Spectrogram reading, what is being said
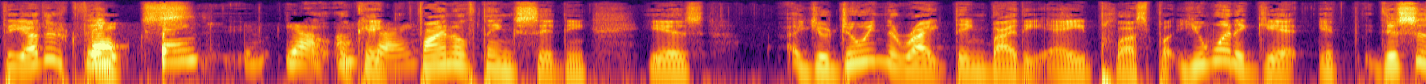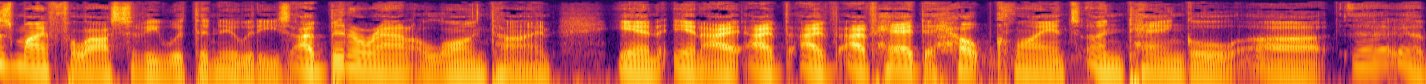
The other thing. Thank, thank you. Yeah. I'm okay. Sorry. Final thing, Sydney, is you're doing the right thing by the A plus, but you want to get if this is my philosophy with annuities. I've been around a long time, and and I, have I've I've had to help clients untangle uh, uh,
